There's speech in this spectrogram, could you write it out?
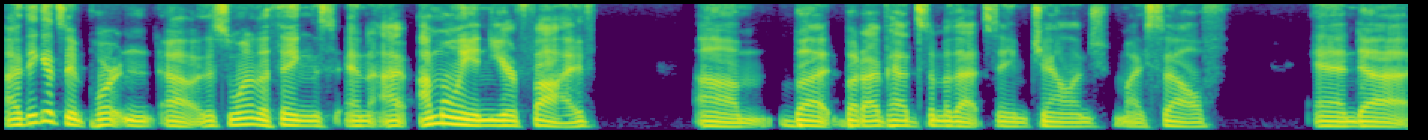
I think it's important. Uh, this is one of the things, and I, I'm only in year five, um, but but I've had some of that same challenge myself, and uh,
